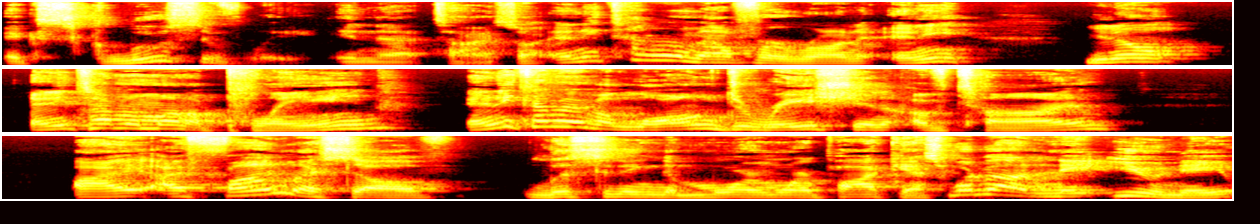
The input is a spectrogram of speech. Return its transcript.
exclusively in that time. So anytime I'm out for a run, any you know, anytime I'm on a plane, anytime I have a long duration of time, I, I find myself listening to more and more podcasts. What about Nate? You, Nate?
